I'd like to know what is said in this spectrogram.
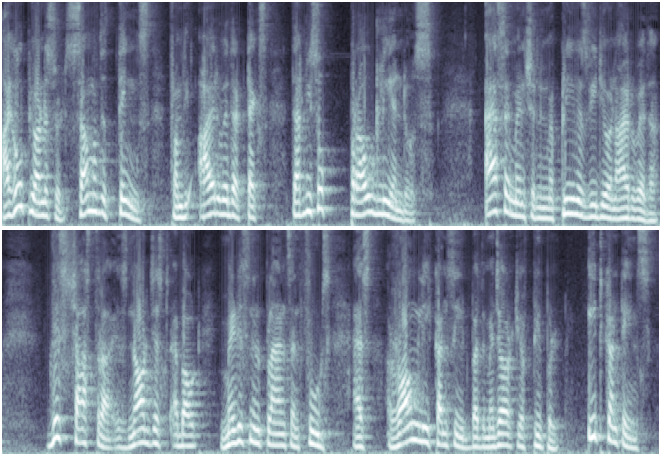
I hope you understood some of the things from the Ayurveda text that we so proudly endorse. As I mentioned in my previous video on Ayurveda, this Shastra is not just about medicinal plants and foods as wrongly conceived by the majority of people. It contains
